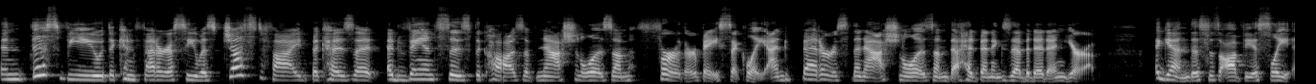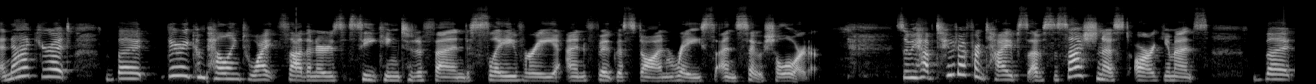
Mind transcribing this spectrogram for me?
in this view, the Confederacy was justified because it advances the cause of nationalism further, basically, and betters the nationalism that had been exhibited in Europe. Again, this is obviously inaccurate, but very compelling to white Southerners seeking to defend slavery and focused on race and social order. So we have two different types of secessionist arguments, but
